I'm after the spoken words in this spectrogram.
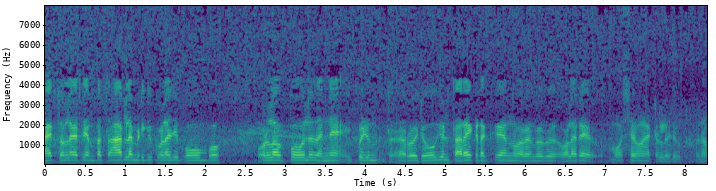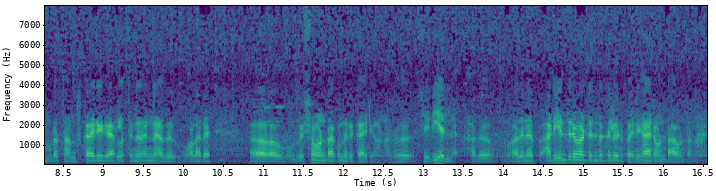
ആയിരത്തി തൊള്ളായിരത്തി എൺപത്തി ആറിലെ മെഡിക്കൽ കോളേജിൽ പോകുമ്പോൾ ഉള്ള പോലെ തന്നെ ഇപ്പോഴും രോഗികൾ തറയിൽ കിടക്കുക എന്ന് പറയുന്നത് വളരെ മോശമായിട്ടുള്ളൊരു നമ്മുടെ സാംസ്കാരിക കേരളത്തിന് തന്നെ അത് വളരെ വിഷമുണ്ടാക്കുന്ന ഒരു കാര്യമാണ്. അത് ശരിയല്ല. അത് അതിന് അടിയന്തരമായിട്ട് എന്തെങ്കിലും ഒരു പരിഹാരം ഉണ്ടാവേണ്ടതാണ്.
